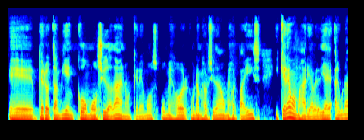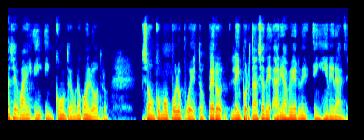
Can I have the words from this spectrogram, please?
eh, pero también como ciudadanos queremos un mejor, una mejor ciudad, un mejor país y queremos más área verde. Y algunas veces va en, en contra uno con el otro son como polo opuesto, pero la importancia de áreas verdes en general,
